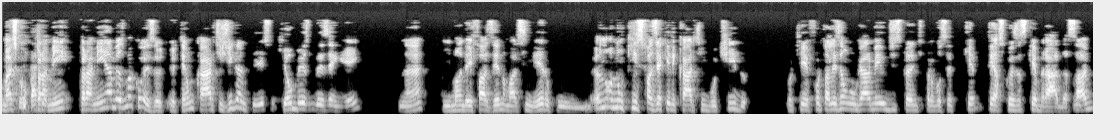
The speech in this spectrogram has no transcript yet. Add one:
mas para mim, para mim é a mesma coisa. Eu, eu, tenho um kart gigantesco que eu mesmo desenhei, né? E mandei fazer no marceneiro. Com... Eu não, não quis fazer aquele kart embutido, porque Fortaleza é um lugar meio distante para você que, ter as coisas quebradas, sabe?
